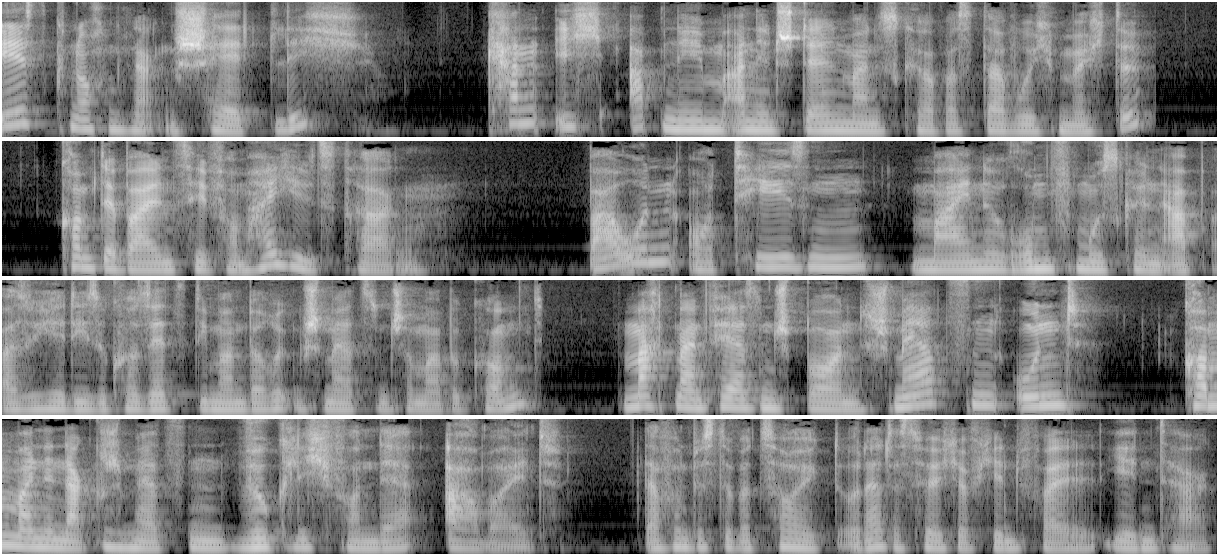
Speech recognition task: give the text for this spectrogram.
Ist Knochenknacken schädlich? Kann ich abnehmen an den Stellen meines Körpers, da wo ich möchte? Kommt der Ballenzeh vom High Heels tragen? Bauen Orthesen meine Rumpfmuskeln ab, also hier diese Korsetts, die man bei Rückenschmerzen schon mal bekommt? Macht mein Fersensporn Schmerzen und kommen meine Nackenschmerzen wirklich von der Arbeit? Davon bist du überzeugt, oder? Das höre ich auf jeden Fall jeden Tag.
